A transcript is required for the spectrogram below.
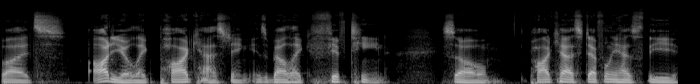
but audio like podcasting is about like fifteen. So podcast definitely has the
